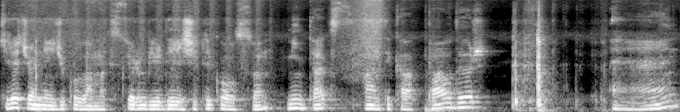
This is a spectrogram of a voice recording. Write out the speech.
kireç önleyici kullanmak istiyorum. Bir değişiklik olsun. Mintax Anti-Calc Powder and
